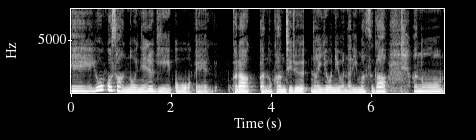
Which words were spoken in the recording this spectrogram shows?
えー、陽子さんのエネルギーを、えーからあの感じる内容にはなりますがあの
